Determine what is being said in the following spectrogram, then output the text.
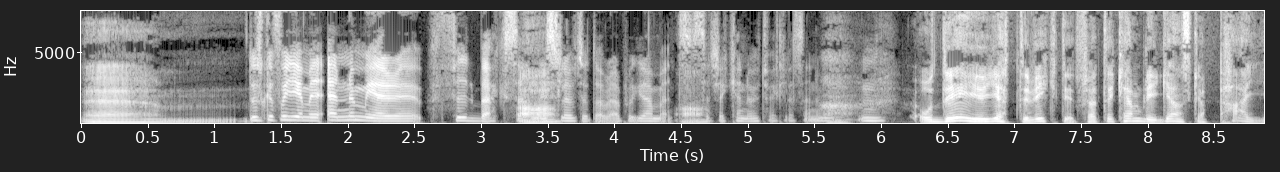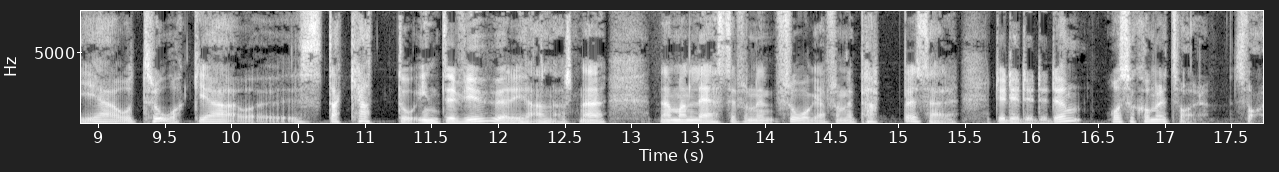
Ehm, Du ska få ge mig ännu mer eh, feedback sen Ja. i slutet av det här programmet Ja. så att jag kan utvecklas ännu mer. Mm. och det är ju jätteviktigt för att det kan bli ganska pajiga och tråkiga staccato-intervjuer annars när, när man läser från en fråga från ett papper så här. Och så kommer ett svar. Svar.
